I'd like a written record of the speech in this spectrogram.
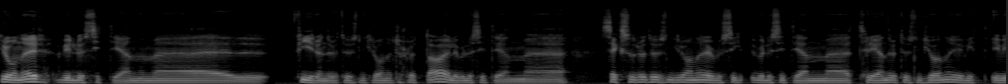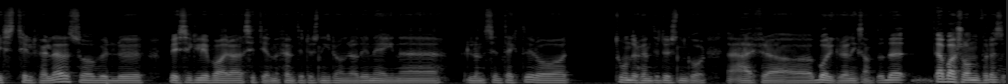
kroner, vil du sitte igjen med 400 000 kroner til slutt da, eller vil du sitte igjen med 600 000 kroner, eller vil du sitte igjen med 300 000 kroner? I, i visst tilfelle så vil du basically bare sitte igjen med 50 000 kroner av dine egne lønnsinntekter, og 250 000 går er fra borgerlønn. ikke sant? Det, det, er bare sånn for oss.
